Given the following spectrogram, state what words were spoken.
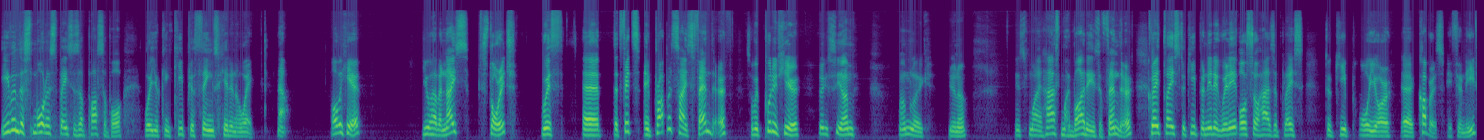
Even the smallest spaces are possible where you can keep your things hidden away. Now, over here, you have a nice storage with uh, that fits a proper size fender. So we put it here. You can see I'm, I'm like, you know, it's my half my body is a fender. Great place to keep your nitty gritty. Also has a place to keep all your uh, covers if you need.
